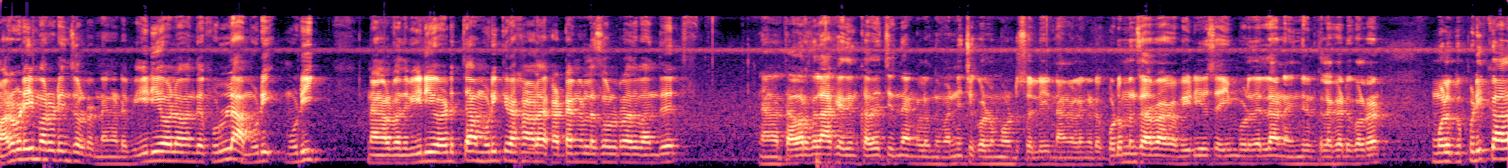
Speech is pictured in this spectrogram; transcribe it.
மறுபடியும் மறுபடியும் சொல்கிறேன் நாங்கள் அந்த வீடியோவில் வந்து ஃபுல்லாக முடி முடி நாங்கள் வந்து வீடியோ எடுத்தால் முடிக்கிற கால கட்டங்களில் சொல்கிறது வந்து நாங்கள் தவறுதலாக எதுவும் கதைச்சிருந்து எங்களை வந்து மன்னிச்சு கொள்ளுங்கன்னு சொல்லி நாங்கள் எங்களோட குடும்பம் சார்பாக வீடியோ செய்யும் பொழுதெல்லாம் நான் இந்த இடத்துல கேட்டுக்கொள்கிறேன். உங்களுக்கு பிடிக்காத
